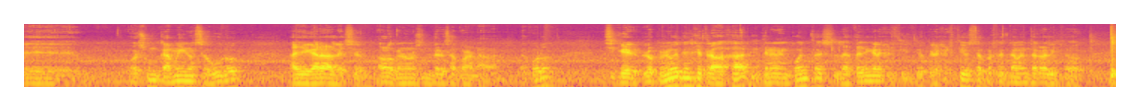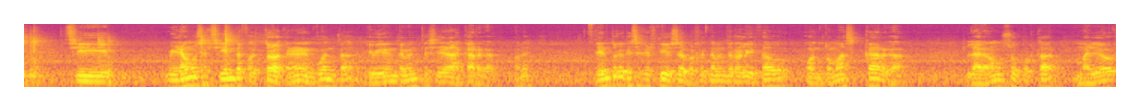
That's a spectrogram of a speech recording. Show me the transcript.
eh, o es un camino seguro a llegar a la lesión, algo que no nos interesa para nada, ¿de acuerdo? Así que lo primero que tienes que trabajar y tener en cuenta es la técnica del ejercicio, que el ejercicio está perfectamente realizado. Si miramos el siguiente factor a tener en cuenta, evidentemente sería la carga. ¿vale? Dentro de que ese ejercicio sea perfectamente realizado, cuanto más carga le hagamos soportar, mayor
